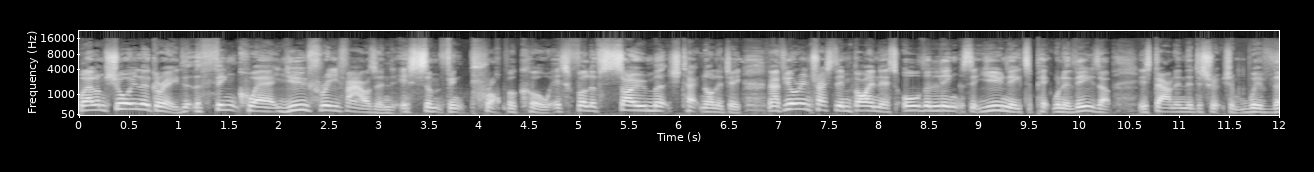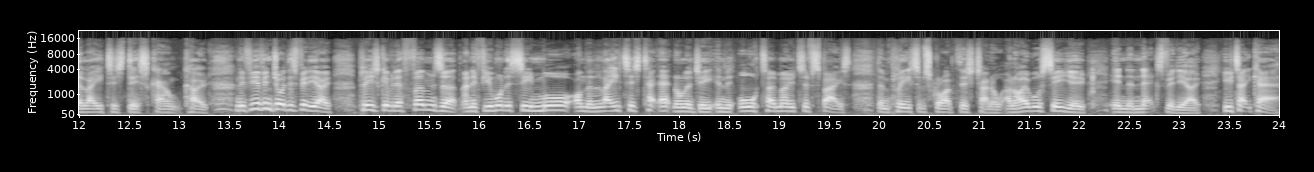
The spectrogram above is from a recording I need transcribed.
Well, I'm sure you'll agree that the Thinkware U3000 is something proper cool. It's full of so much technology. Now, if you're interested in buying this, all the links that you need to pick one of these up is down in the description with the latest discount code. And if you've enjoyed this video, please give it a thumbs up. And if you want to see more on the latest technology in the automotive space, then please subscribe to this channel and I will see you in the next video. You take care.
